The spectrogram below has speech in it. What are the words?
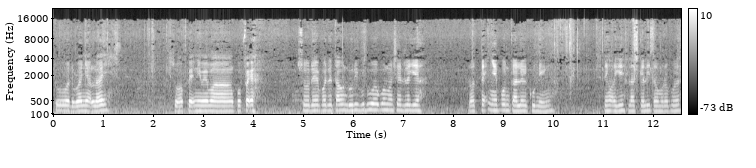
Tu ada banyak lai. So apek ni memang perfect lah. So daripada tahun 2002 pun masih ada lagi lah. Roteknya pun color kuning. Tengok lagi last kali tahun berapa.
